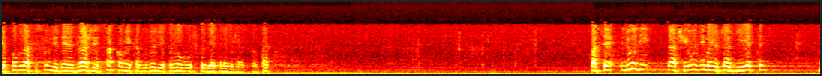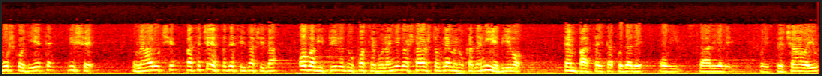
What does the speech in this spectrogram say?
Jer pogledate svugdje da je draže svakome kad mu dođe prvo muško djete nego žensko. Tako? Pa se ljudi, znači, uzimaju to dijete, muško dijete, više u naručje, pa se često desi, znači, da obavi prirodnu potrebu na njega, što što u vremenu kada nije bilo tempasa i tako dalje, ovi stvari, jeli, koji sprečavaju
